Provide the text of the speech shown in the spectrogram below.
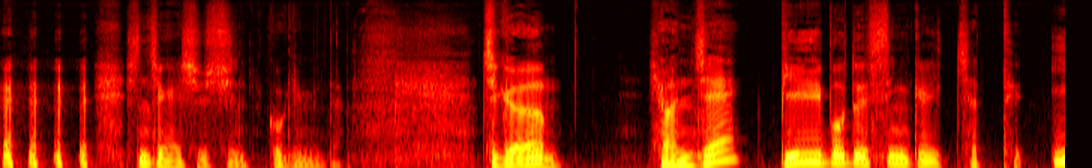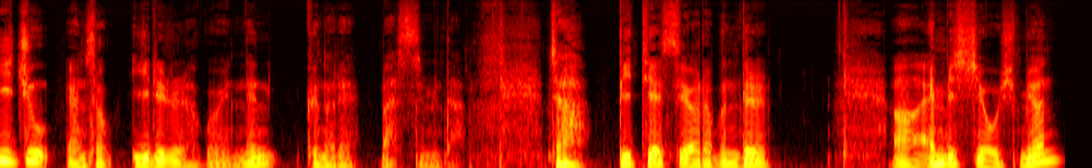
신청해 주신 곡입니다. 지금 현재 빌보드 싱글 차트 2주 연속 1위를 하고 있는 그 노래 맞습니다. 자, BTS 여러분들 어, MBC에 오시면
